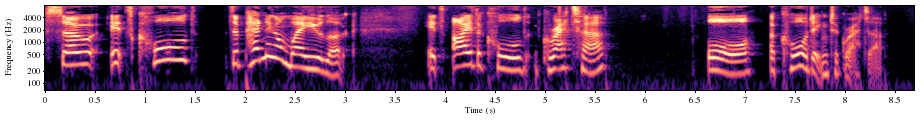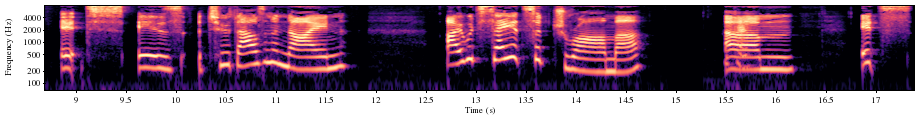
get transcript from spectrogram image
So it's called, depending on where you look, it's either called Greta or According to Greta. It is 2009. I would say it's a drama. Um, it's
